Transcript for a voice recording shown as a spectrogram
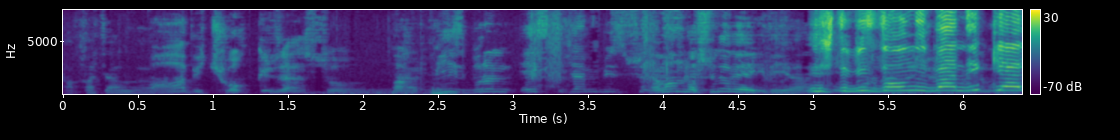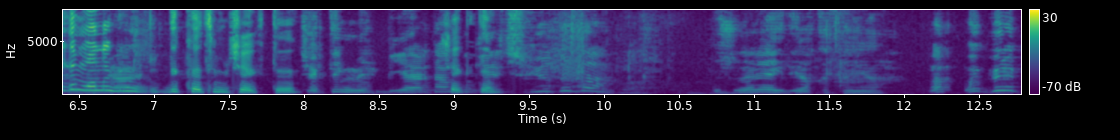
Hakikaten ya. Abi çok güzel su. Bak biz buranın eskiden biz su, Tamam da su nereye gidiyor? İşte biz de onu ben ilk geldim onu dikkatimi çekti. Çektin mi? bir yerden bu Çektim. geri çıkıyordur da. Bu su nereye gidiyor hakikaten ya? Lan Böyle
